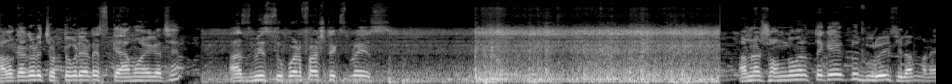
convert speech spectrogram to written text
হালকা করে, ছোট্ট করে একটা স্ক্যাম হয়ে গেছে। Ajmer superfast express. আমরা সঙ্গমের থেকে একটু দূরেই ছিলাম মানে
